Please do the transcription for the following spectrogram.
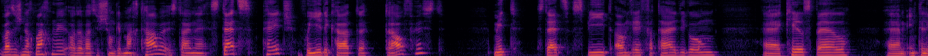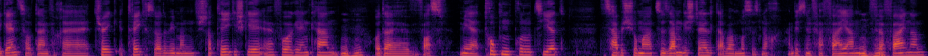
was ich noch machen will oder was ich schon gemacht habe, ist eine Stats-Page, wo jede Karte drauf ist. Mit Stats, Speed, Angriff, Verteidigung, äh, Killspell, ähm, Intelligenz, halt einfach äh, Trick, Tricks oder wie man strategisch äh, vorgehen kann mhm. oder äh, was mehr Truppen produziert. Das habe ich schon mal zusammengestellt, aber muss es noch ein bisschen verfeinern. Mhm. verfeinern.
